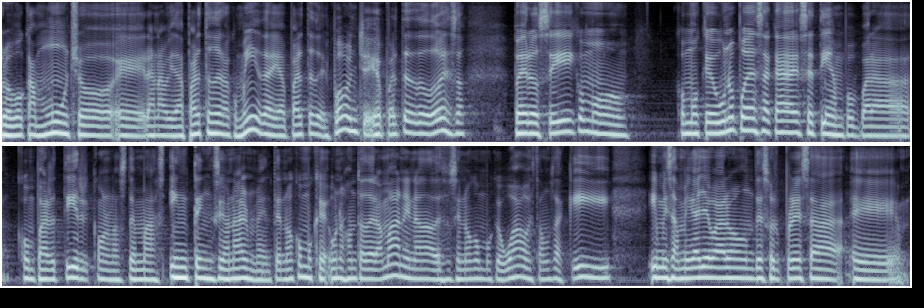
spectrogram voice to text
provoca mucho eh, la Navidad, aparte de la comida y aparte del ponche y aparte de todo eso. Pero sí como, como que uno puede sacar ese tiempo para compartir con los demás intencionalmente, no como que una junta de la mano y nada de eso, sino como que, wow, estamos aquí. Y mis amigas llevaron de sorpresa eh,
